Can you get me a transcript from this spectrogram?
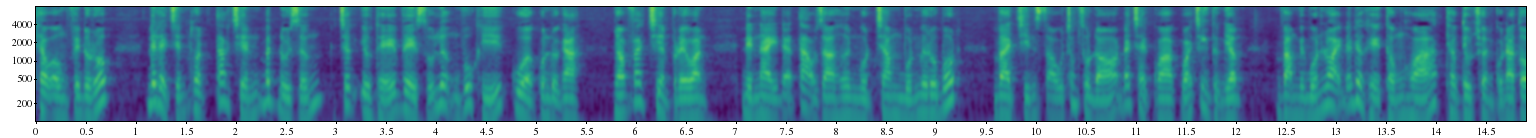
Theo ông Fedorov, đây là chiến thuật tác chiến bất đối xứng trước ưu thế về số lượng vũ khí của quân đội Nga. Nhóm phát triển Prewan đến nay đã tạo ra hơn 140 robot và 96 trong số đó đã trải qua quá trình thử nghiệm và 14 loại đã được hệ thống hóa theo tiêu chuẩn của NATO.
